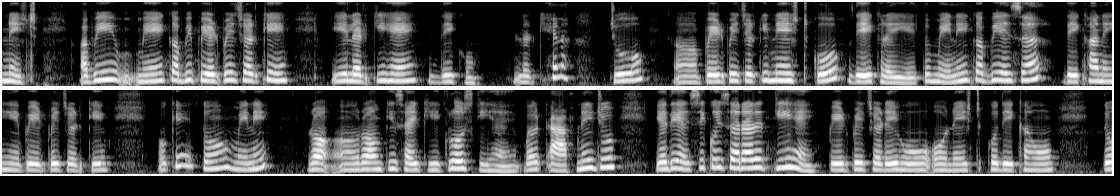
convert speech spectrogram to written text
nest अभी मैं कभी पेड़ पे चढ़ के ये लड़की है, देखो, लड़की है ना, जो पेड़ पे चढ़ के नेस्ट को देख रही है। तो मैंने कभी ऐसा देखा नहीं है पेड़ पे चढ़ के। ओके? तो मैंने रॉन्ग की साइड की, क्रॉस की है। बट आपने जो यदि ऐसी कोई शरारत की है, पेड़ पे चढ़े हो और नेस्ट को देखा हो तो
